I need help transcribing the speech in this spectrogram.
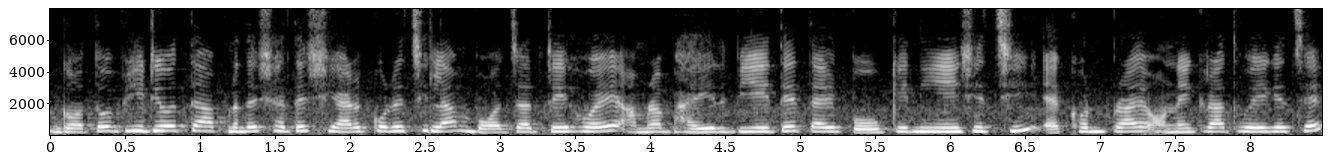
গত ভিডিওতে আপনাদের সাথে শেয়ার করেছিলাম, বরযাত্রী হয়ে আমরা ভাইয়ের বিয়েতে তাই বউকে নিয়ে এসেছি। এখন প্রায় অনেক রাত হয়ে গেছে।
